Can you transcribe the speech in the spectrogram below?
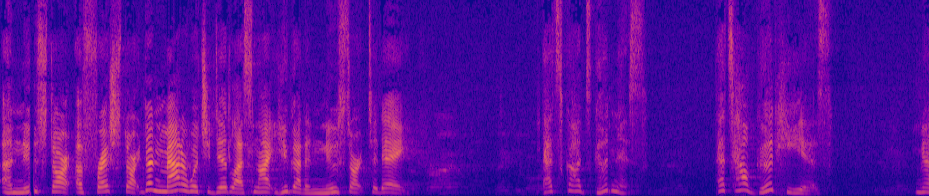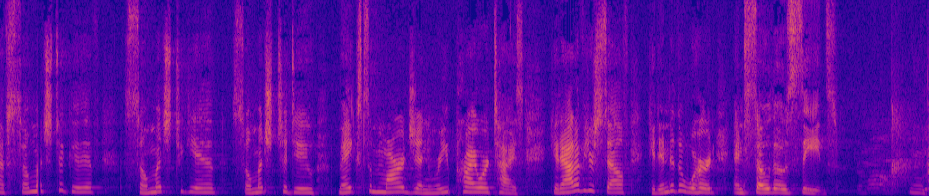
a new start, a fresh start. Doesn't matter what you did last night, you got a new start today. That's God's goodness. That's how good He is. You have so much to give, so much to give, so much to do. Make some margin, reprioritize. Get out of yourself, get into the Word, and sow those seeds. Mm.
